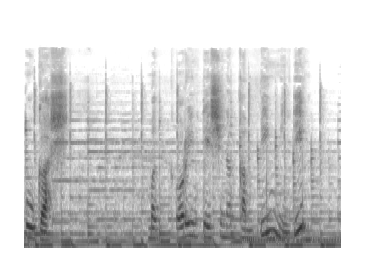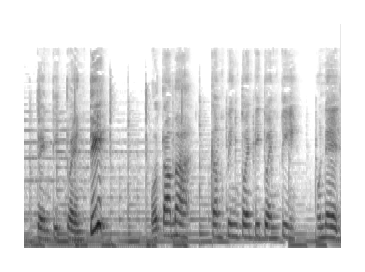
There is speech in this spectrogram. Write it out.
oh gosh. Mag-orientation ng camping meeting 2020? O tama, camping 2020. Onel.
